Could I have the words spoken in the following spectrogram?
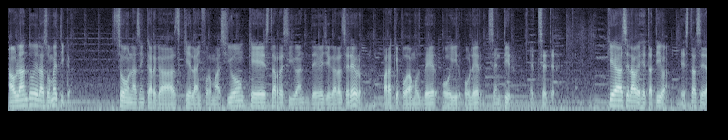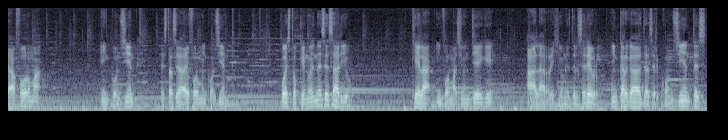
Hablando de la somética, son las encargadas que la información que éstas reciban debe llegar al cerebro para que podamos ver, oír, oler, sentir, etc. ¿Qué hace la vegetativa? Esta se da forma inconsciente. Esta se da de forma inconsciente, puesto que no es necesario que la información llegue a las regiones del cerebro, encargadas de hacer conscientes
